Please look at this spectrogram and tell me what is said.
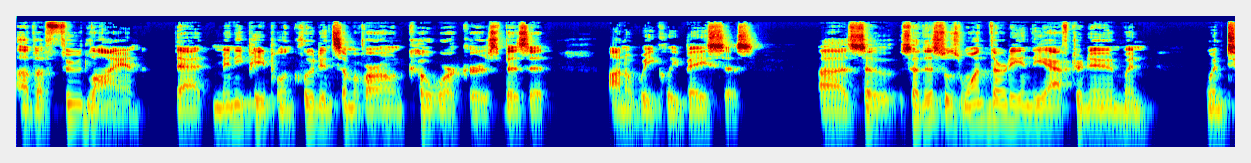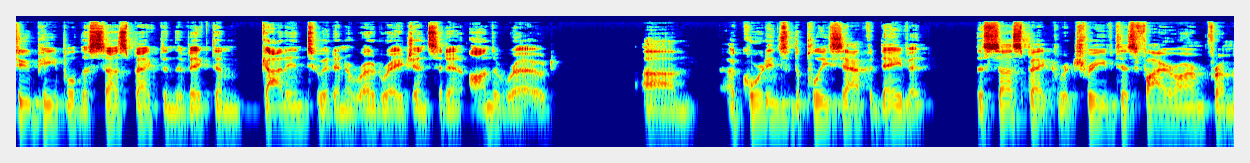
of a Food Lion that many people, including some of our own coworkers, visit on a weekly basis. Uh, so, so this was 1.30 in the afternoon when when two people, the suspect and the victim, got into it in a road rage incident on the road. Um, according to the police affidavit, the suspect retrieved his firearm from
